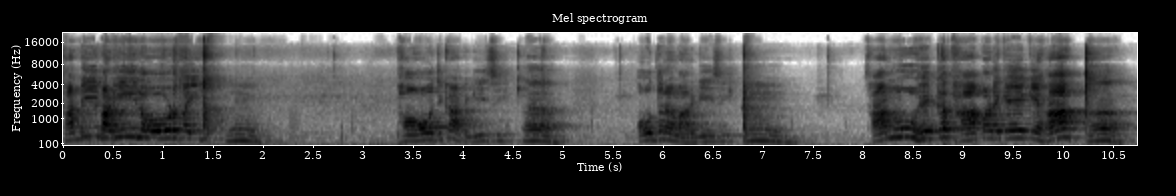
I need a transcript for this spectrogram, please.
ਸਾਡੀ ਬੜੀ ਲੋੜ ਪਈ। ਹੂੰ। ਫੌਜ ਘਟ ਗਈ ਸੀ। ਹਾਂ। ਉਧਰ ਮਰ ਗਈ ਸੀ। ਹੂੰ। ਸਾਨੂੰ ਇੱਕ ਥਾਪੜ ਕੇ ਕਿਹਾ ਹਾਂ।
